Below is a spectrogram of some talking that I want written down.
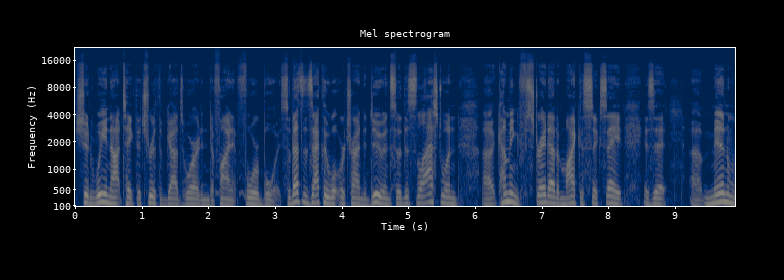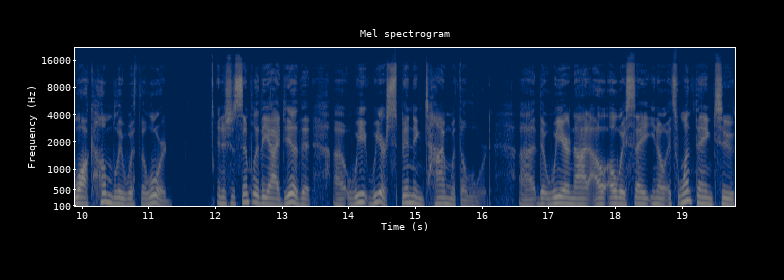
should we not take the truth of God's word and define it for boys? So that's exactly what we're trying to do. And so this last one, uh, coming straight out of Micah 6 8, is that uh, men walk humbly with the Lord. And it's just simply the idea that uh, we, we are spending time with the Lord. Uh, that we are not, I'll always say, you know, it's one thing to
